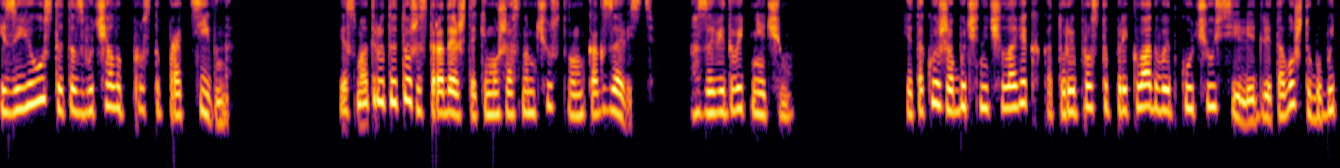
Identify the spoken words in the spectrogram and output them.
Из ее уст это звучало просто противно. Я смотрю, ты тоже страдаешь таким ужасным чувством, как зависть. А завидовать нечему. Я такой же обычный человек, который просто прикладывает кучу усилий для того, чтобы быть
